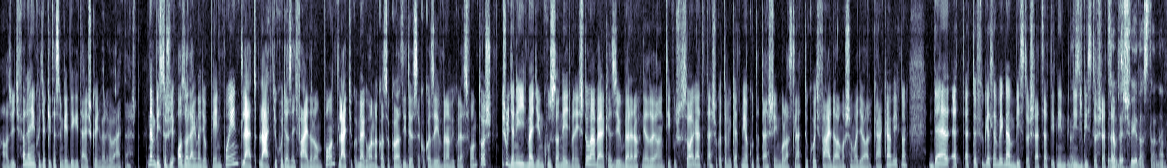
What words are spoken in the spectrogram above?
az ügyfeleink, hogyha kiteszünk egy digitális könyvelőváltást. Nem biztos, hogy az a legnagyobb pain point, Lát, látjuk, hogy az egy fájdalompont, látjuk, hogy megvannak azok az időszakok az évben, amikor ez fontos, és ugyanígy megyünk 24-ben is tovább, elkezdjük belerakni az olyan típusú szolgáltatásokat, amiket mi a kutatásainkból azt láttuk, hogy fájdalmas a magyar KKV-knak, de ett, ettől függetlenül még nem biztos recept, itt nincs, nincs biztos recept. Ez egy svéd asztal, nem?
